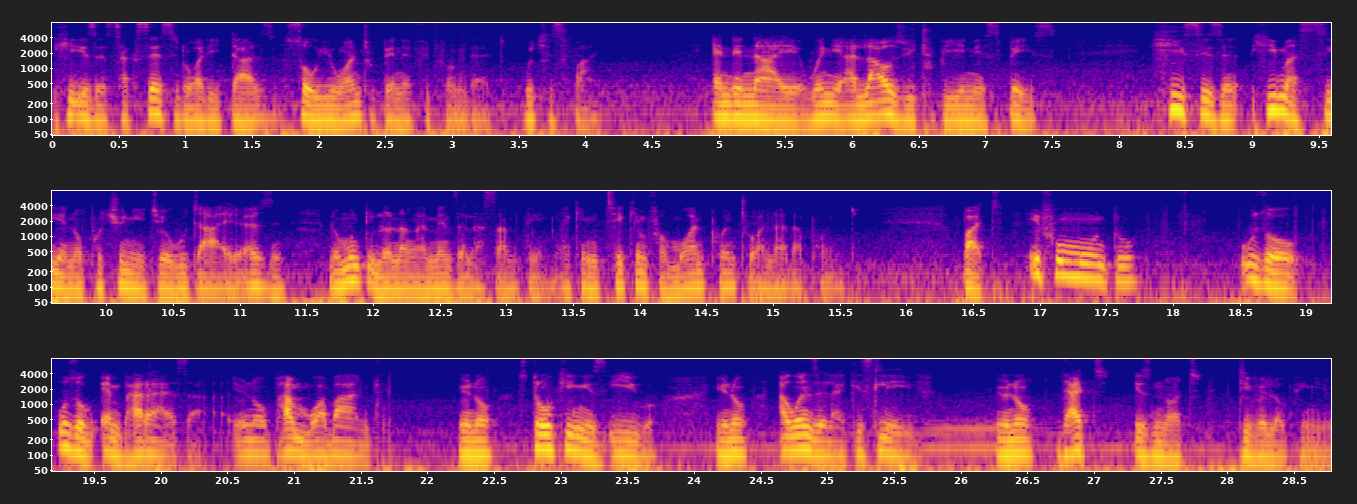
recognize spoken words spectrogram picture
he is a success in what he does so you want to benefit from that which is fine. And naye when he allows you to be in his space he sees a, he must see an opportunity yokuthi hayi as lo muntu lona ngamenzela something. I can take him from one point to another point. But if umuntu uzo uzoku-embarrassa you know phambi kwabantu you know stroking his ego you know akwenze like i-slave you know that is not developing you.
